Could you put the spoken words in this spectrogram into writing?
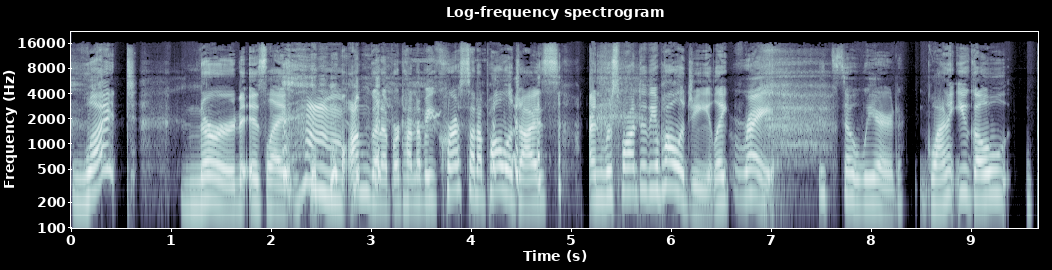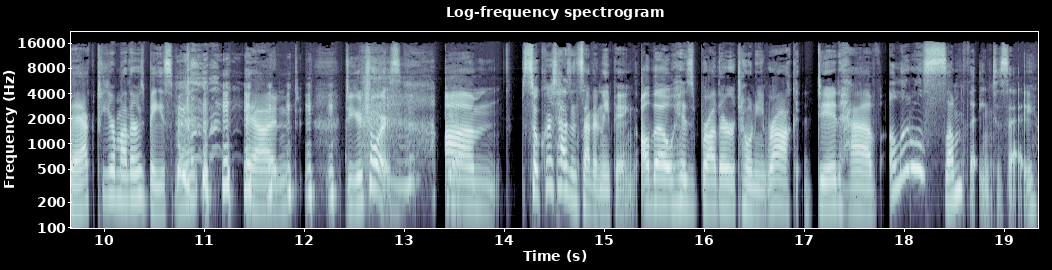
what nerd is like, hmm, I'm going to pretend to be Chris and apologize and respond to the apology? Like, Right. It's so weird. why don't you go back to your mother's basement and do your chores? Yeah. Um, so Chris hasn't said anything, although his brother Tony Rock did have a little something to say.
